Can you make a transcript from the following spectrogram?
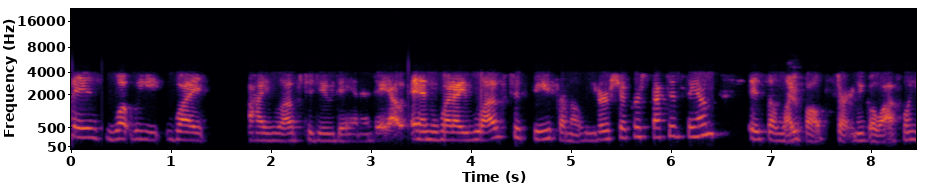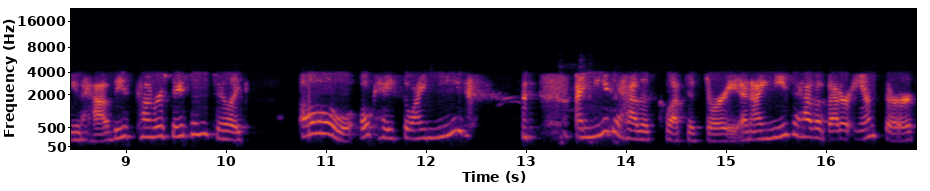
is what we, what I love to do day in and day out. And what I love to see from a leadership perspective, Sam, is the light bulb starting to go off when you have these conversations. You're like, oh, okay, so I need, I need to have this collective story and I need to have a better answer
